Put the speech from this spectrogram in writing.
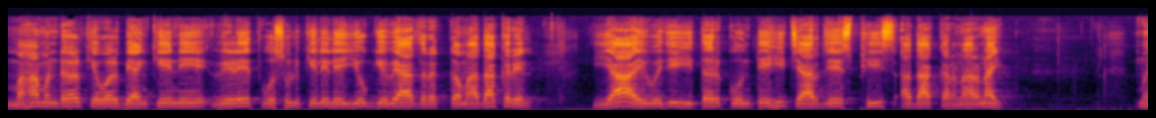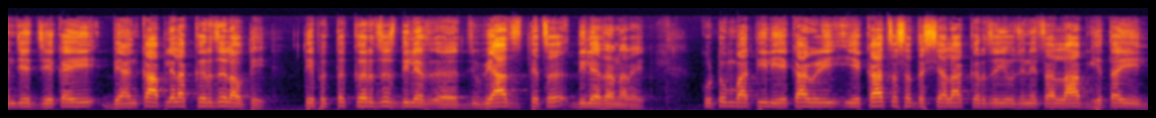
महामंडळ केवळ बँकेने वेळेत वसूल केलेले योग्य व्याज रक्कम अदा करेल. याऐवजी इतर कोणतेही चार्जेस फीस अदा करणार नाही. म्हणजे जे काही बँका आपल्याला कर्ज लावते ते फक्त कर्जच दिल्या व्याज त्याचं दिल्या जाणार आहे. कुटुंबातील एका वेळी एकाच सदस्याला कर्ज योजनेचा लाभ घेता येईल.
